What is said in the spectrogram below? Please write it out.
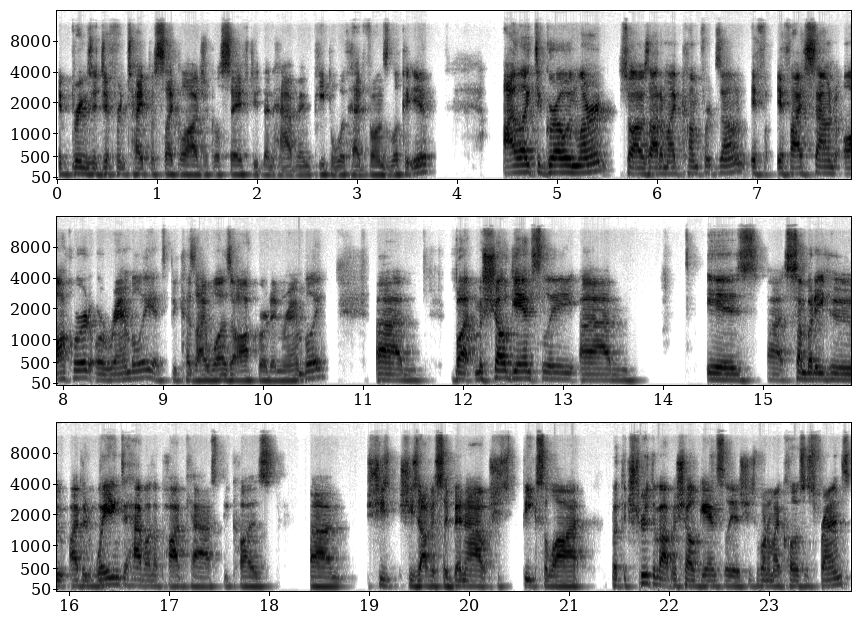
it brings a different type of psychological safety than having people with headphones look at you. I like to grow and learn. So I was out of my comfort zone. If if I sound awkward or rambly, it's because I was awkward and rambly. Um, but Michelle Gansley um, is uh, somebody who I've been waiting to have on the podcast because um, she's she's obviously been out. She speaks a lot. But the truth about Michelle Gansley is she's one of my closest friends.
